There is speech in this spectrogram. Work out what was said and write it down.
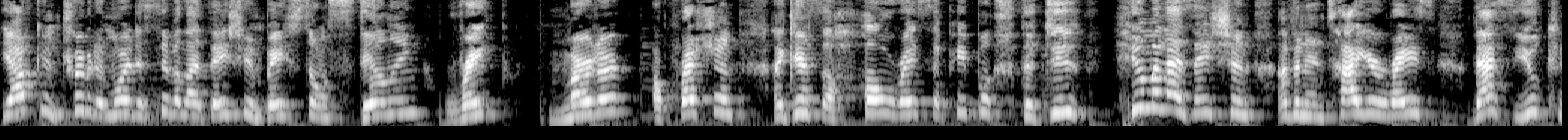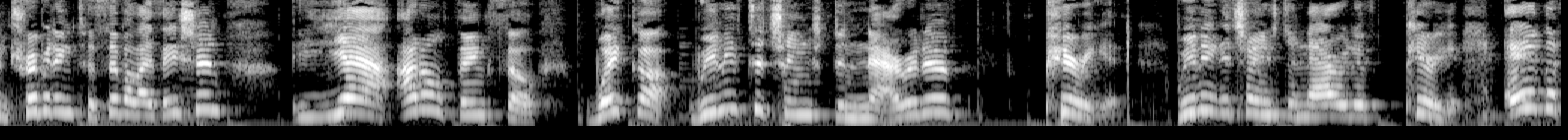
y'all contributed more to civilization based on stealing, rape, murder, oppression against a whole race of people, the dehumanization of an entire race, that's you contributing to civilization? Yeah, I don't think so. Wake up. We need to change the narrative, period. We need to change the narrative, period. And the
